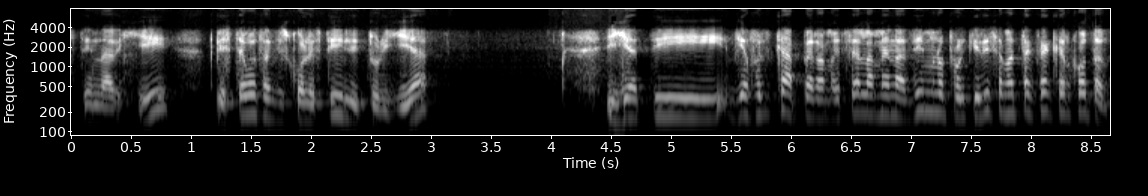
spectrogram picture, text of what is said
στην αρχή, πιστεύω θα δυσκολευτεί η λειτουργία, γιατί διαφορετικά πέραμε, θέλαμε ένα δίμηνο, προκυρήσαμε τα και ερχόταν.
